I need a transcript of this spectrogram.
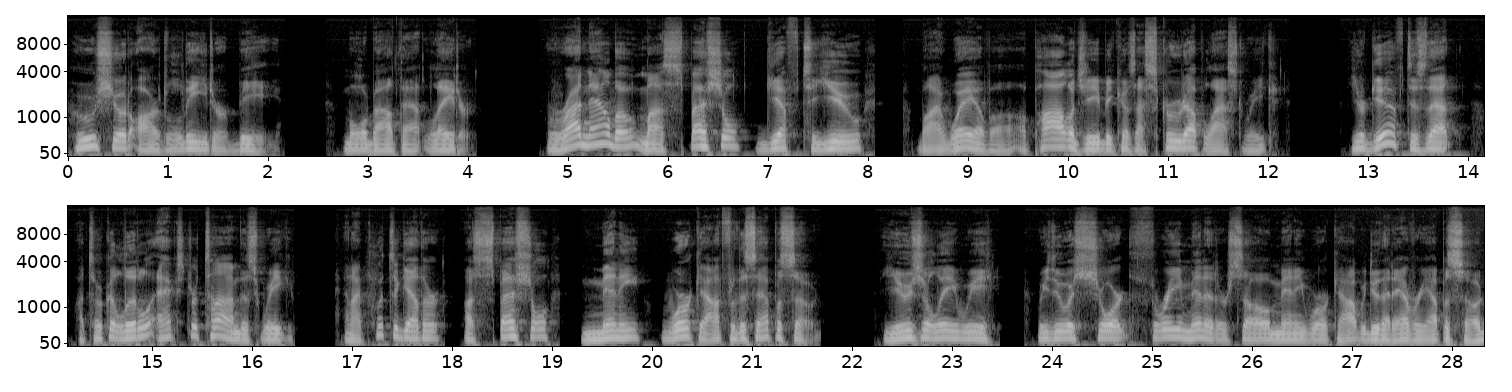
Who should our leader be? More about that later. Right now, though, my special gift to you by way of an apology because I screwed up last week. Your gift is that I took a little extra time this week and I put together a special mini workout for this episode. Usually we we do a short 3 minute or so mini workout. We do that every episode.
